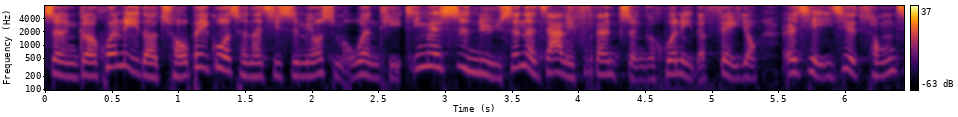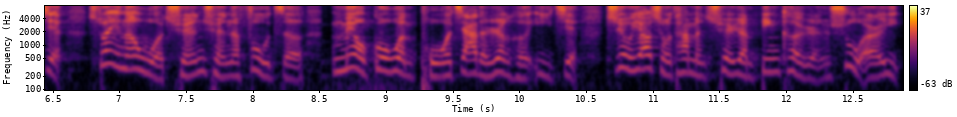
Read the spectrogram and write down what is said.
整个婚礼的筹备过程呢，其实没有什么问题，因为是女生的家里负担整个婚礼的费用，而且一切从简，所以呢，我全权的负责，没有过问婆家的任何意见，只有要求他们确认宾客人数而已。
